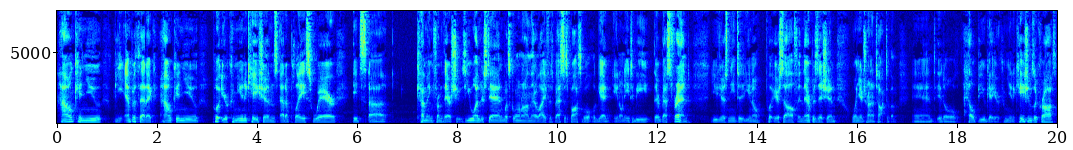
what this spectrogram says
how can you be empathetic? How can you put your communications at a place where it's uh, coming from their shoes you understand what's going on in their life as best as possible again you don't need to be their best friend you just need to, you know, put yourself in their position when you're trying to talk to them. And it'll help you get your communications across.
